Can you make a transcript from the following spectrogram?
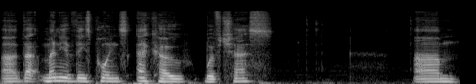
uh, that many of these points echo with chess? Um,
